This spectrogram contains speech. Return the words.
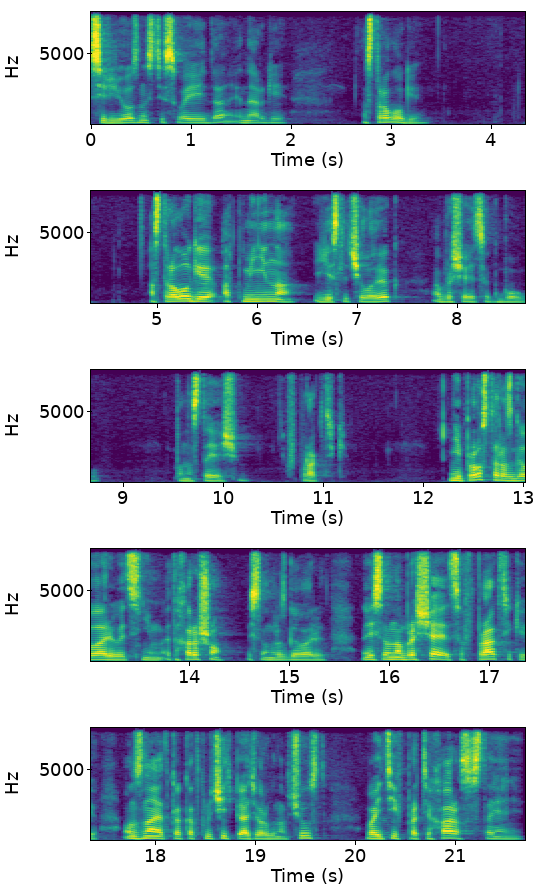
серьезности своей да, энергии, астрологии. Астрология отменена, если человек обращается к Богу по-настоящему, в практике. Не просто разговаривать с Ним, это хорошо, если он разговаривает, но если он обращается в практике, он знает, как отключить пять органов чувств, войти в пратихара состояние,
